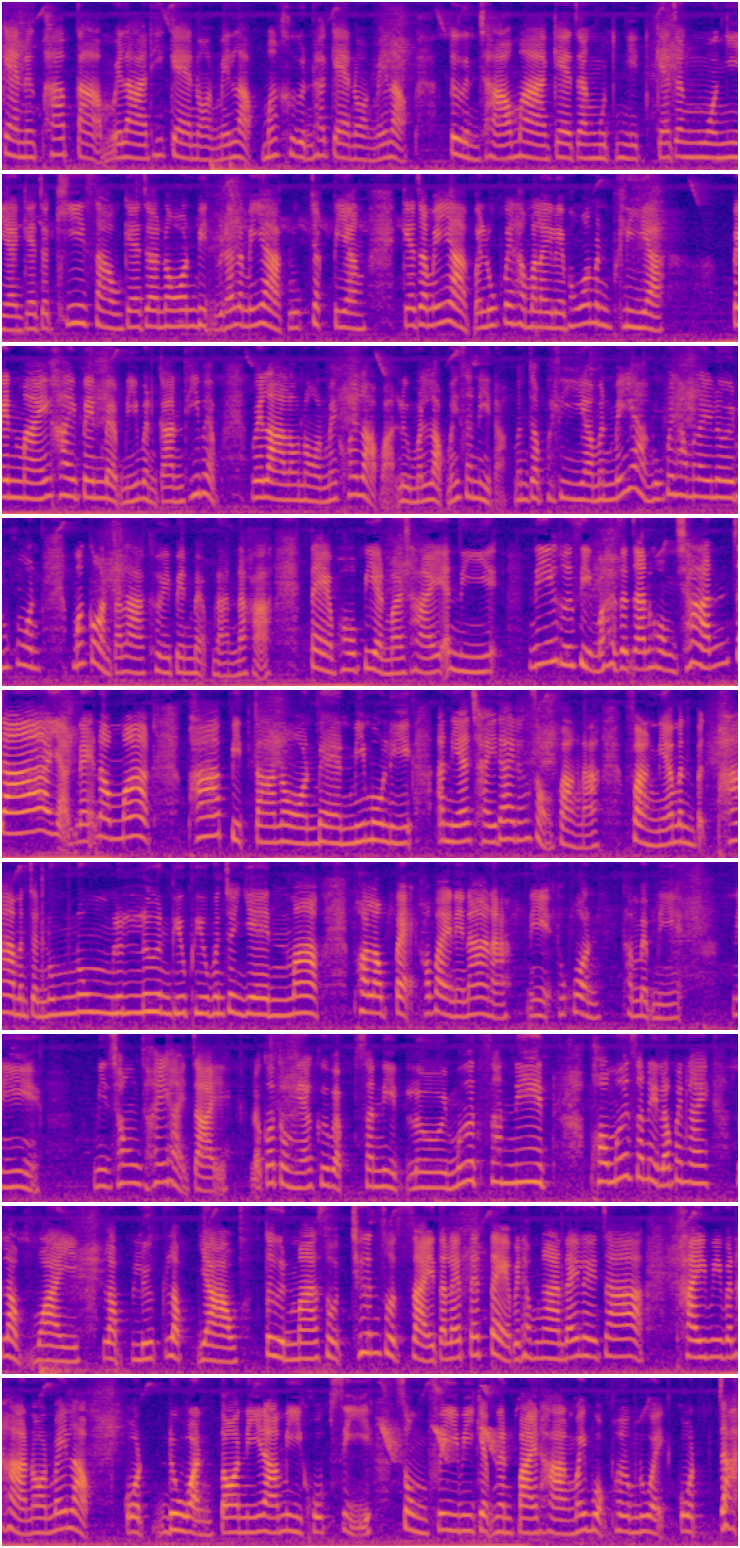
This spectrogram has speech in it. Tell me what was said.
แกนึกภาพตามเวลาที่แกนอนไม่หลับ เมื่อคืนถ้าแกนอนไม่หลับ ตื่นเช้ามาแกจะหงุดหงิด แกจะงัวเงีย แกจะขี้เศร้า แกจะนอนบิดอยู่นั่นแหละไม่อยากลุกจากเตียง แกจะไม่อยากไปลุกไปทำอะไรเลย เพราะว่ามันเพลียเป็นไหมใครเป็นแบบนี้เหมือนกันที่แบบเวลาเรานอนไม่ค่อยหลับอะหรือมันหลับไม่สนิทอะมันจะเพลียมันไม่อยากลุกไปทำอะไรเลย ทุกคนเมื่อก่อนตาลาเคยเป็นแบบนั้นนะคะ แต่พอเปลี่ยนมาใช้อันนี้ นี่คือสิ่งมหัศจรรย์ของฉันจ้า อยากแนะนำมาก ผ้าปิดตานอนแบรนด์มิโมริอันนี้ใช้ได้ทั้งสองฝั่งนะ ฝั่งนี้มันผ้ามันจะนุ่มๆ ลื่นๆ ผิวๆ มันจะเย็นมาก พอเราแปะเข้าไปในหน้านะ นี่ทุกคนทำแบบนี้ นี่มีช่องให้หายใจ แล้วก็ตรงนี้คือแบบสนิทเลย มืดสนิท พอมืดสนิทแล้วเป็นไง หลับไว หลับลึก หลับยาว ตื่นมาสดชื่นสดใสแต่และแต่แต่ไปทำงานได้เลยจ้า ใครมีปัญหานอนไม่หลับกดด่วนตอนนี้นะมีครบสี ส่งฟรีมีเก็บเงินปลายทางไม่บวกเพิ่มด้วยกดจ่าย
